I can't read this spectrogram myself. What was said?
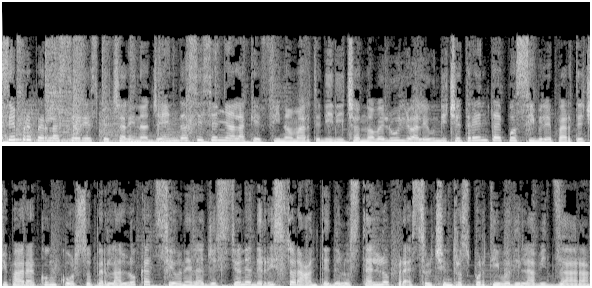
Sempre per la serie speciale in agenda si segnala che fino a martedì 19 luglio alle 11.30 è possibile partecipare al concorso per la locazione e la gestione del ristorante dell'ostello presso il centro sportivo di Lavizzara.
